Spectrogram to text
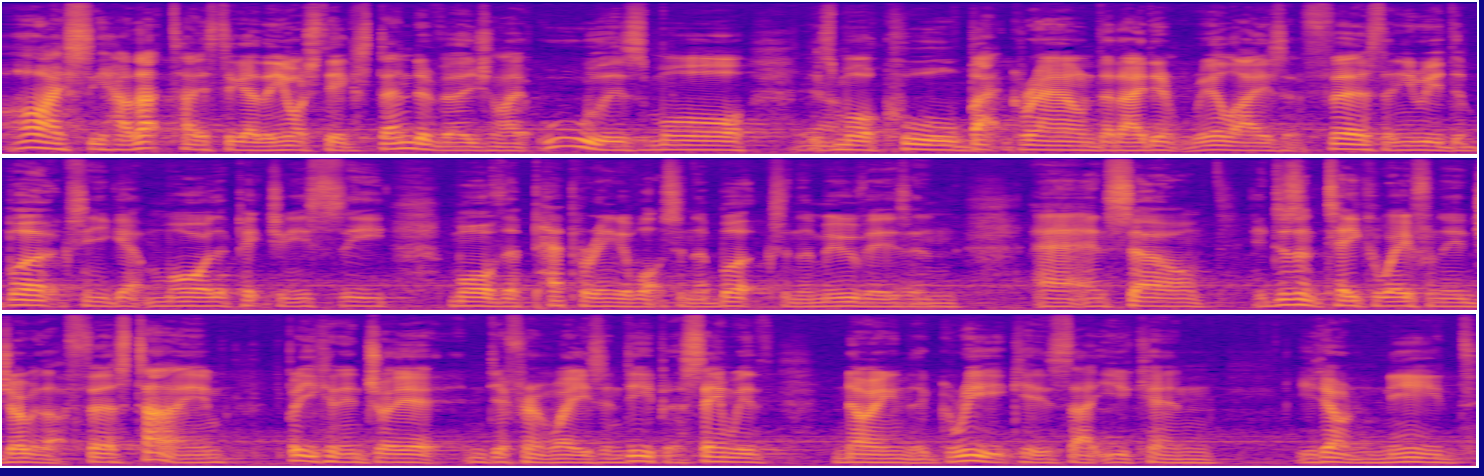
oh, I see how that ties together. And you watch the extended version, like, ooh, there's more, yeah. there's more cool background that I didn't realize at first. And you read the books and you get more of the picture and you see more of the peppering of what's in the books and the movies. And, and so it doesn't take away from the enjoyment that first time, but you can enjoy it in different ways and deeper. Same with knowing the Greek is that you can, you don't need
